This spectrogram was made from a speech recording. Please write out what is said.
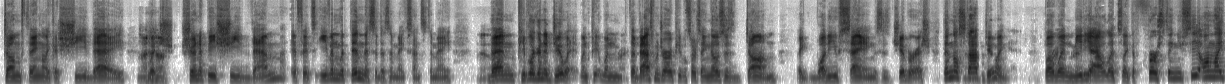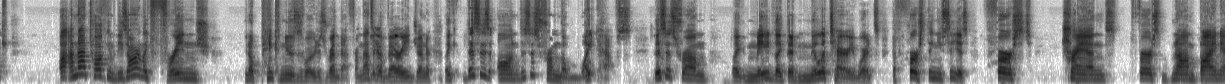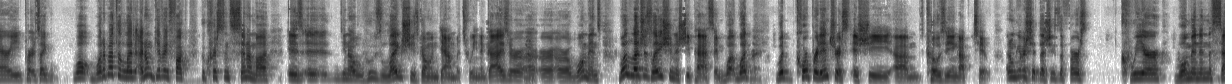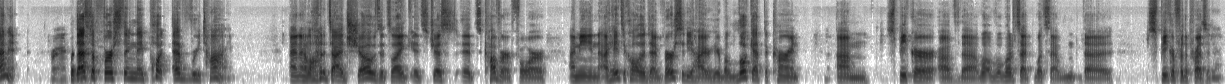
dumb thing like a she they, which shouldn't it be she them? If it's even within this, it doesn't make sense to me Yeah. then people are going to do it. When pe- when Right. the vast majority of people start saying, "No, this is dumb," like, "What are you saying? This is gibberish," then they'll stop doing it. But Right, when right. media outlets, like the first thing you see on, like, I'm not talking; these aren't like fringe. You know, pink news is what we just read that from. That's Yeah, like a very gender. Like this is on. This is from the White House. This is from like made like the military, where it's the first thing you see is first trans, first non-binary. It's like, well, what about the leg? I don't give a fuck who Kyrsten Sinema is. Uh, you know whose legs she's going down between a guy's or, Yeah. or, or a woman's. What legislation is she passing? What what Right. what corporate interest is she um, cozying up to? I don't give a shit that she's the first queer woman in the Senate. right. But that's the first thing they put every time. And a lot of times shows it's like it's just it's cover for I mean, I hate to call it a diversity hire here, but look at the current um speaker of the what, what- what's that what's that the speaker for the president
